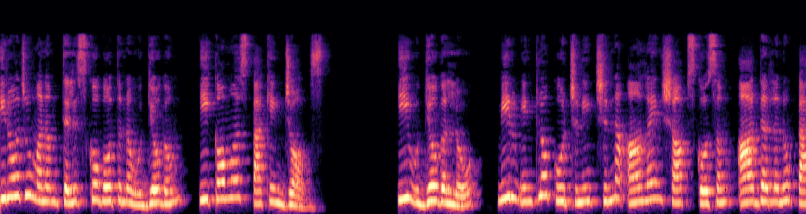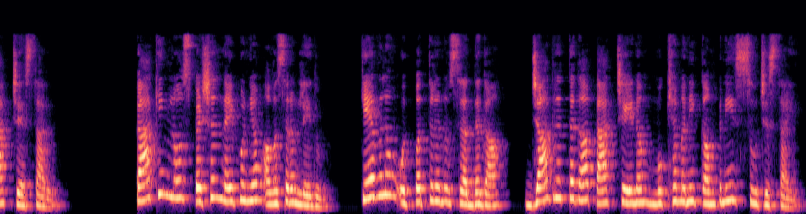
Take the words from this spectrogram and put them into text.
ఈరోజు మనం తెలుసుకోబోతున్న ఉద్యోగం ఈ కామర్స్ ప్యాకింగ్ జాబ్స్ ఈ ఉద్యోగంలో మీరు ఇంట్లో కూర్చుని చిన్న ఆన్లైన్ షాప్స్ కోసం ఆర్డర్లను ప్యాక్ చేస్తారు. ప్యాకింగ్లో స్పెషల్ నైపుణ్యం అవసరం లేదు. కేవలం ఉత్పత్తులను శ్రద్ధగా జాగ్రత్తగా ప్యాక్ చేయడం ముఖ్యమని కంపెనీస్ సూచిస్తాయి.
